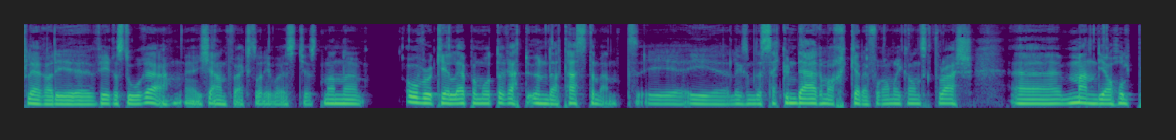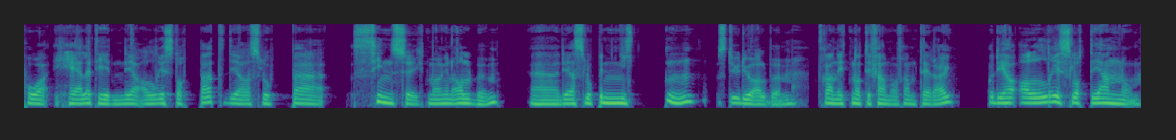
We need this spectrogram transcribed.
flere av de fire store er. Ikke Anthrax da de var østkyst, men Overkill er på en måte rett under Testament i, i liksom det sekundære markedet for amerikansk thrash, eh, men de har holdt på hele tiden. De har aldri stoppet. De har sluppet sinnssykt mange album. Eh, de har sluppet 19 studioalbum fra 1985 og frem til i dag, og de har aldri slått igjennom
